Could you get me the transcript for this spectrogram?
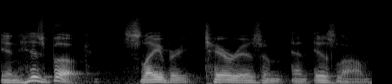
In his book, Slavery, Terrorism, and Islam,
